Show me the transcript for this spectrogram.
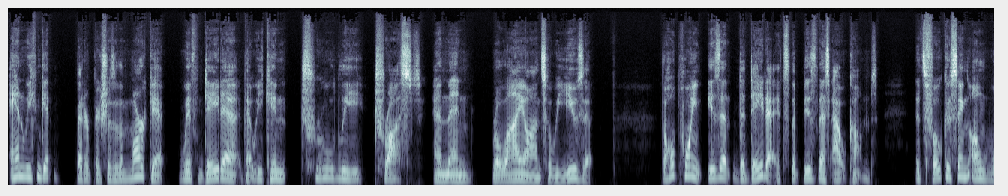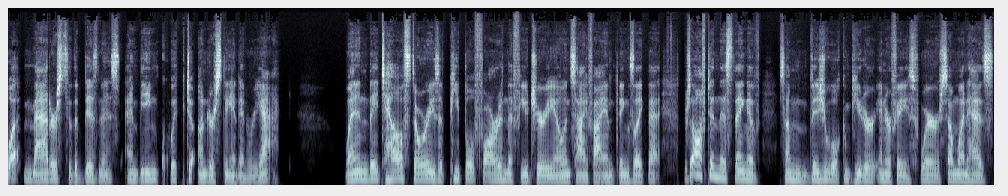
And we can get better pictures of the market with data that we can truly trust and then rely on so we use it. The whole point isn't the data it's the business outcomes. It's focusing on what matters to the business and being quick to understand and react. When they tell stories of people far in the future, you know, in sci fi and things like that, there's often this thing of some visual computer interface where someone has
